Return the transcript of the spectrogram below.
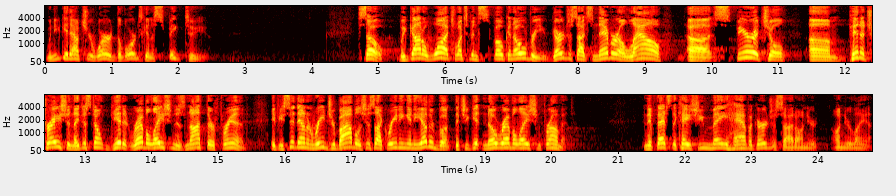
When you get out your word, the Lord's going to speak to you. So, we've got to watch what's been spoken over you. Gergesites never allow uh, spiritual um, penetration. They just don't get it. Revelation is not their friend. If you sit down and read your Bible, it's just like reading any other book that you get no revelation from it. And if that's the case, you may have a Gergesite on your, on your land.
